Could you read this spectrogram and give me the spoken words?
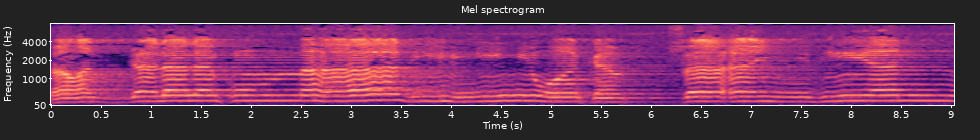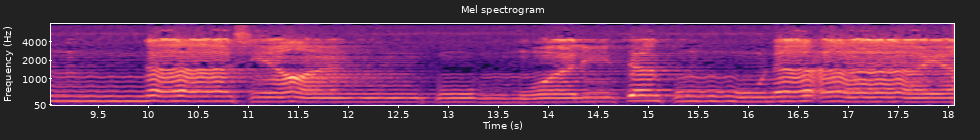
فعجل لكم هذه وكف أيدي الناس عنكم ولتكون آية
